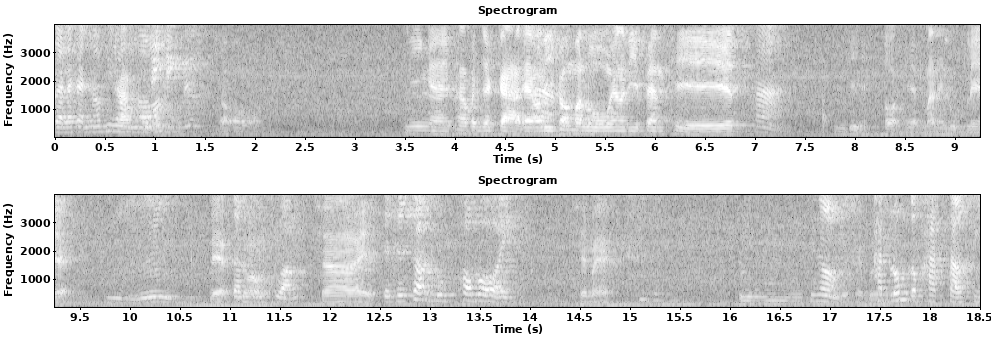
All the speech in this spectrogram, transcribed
กันแล้วกันเนาะพี่น้องครับ เนาะ จริงๆเรื่องอ๋อนี่ไงภาพบรรยากาศ LD ก็เอามาลง LD แฟนเพจค่ะ นี่ดิสดเห็นมาในรูปเลยอืมเรียกตอนพี่บน้อวงงสรวง ใช่ แต่ฉันชอบลุคพ่อบอย ใช่ไหมปึ้งพี่น้อง พัดลมกับพัดสาวสี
